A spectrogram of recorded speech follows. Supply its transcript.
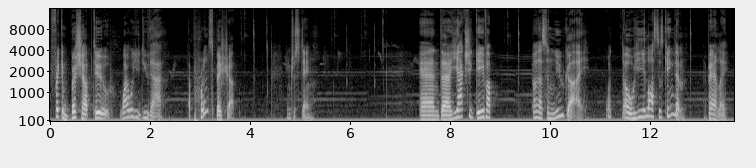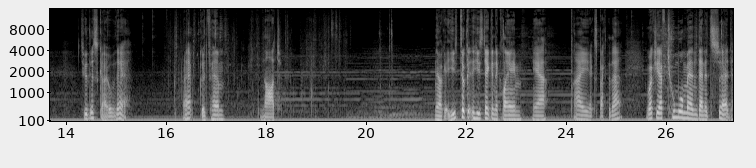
Freaking bishop, too. Why would you do that? A prince bishop. Interesting. And uh, he actually gave up Oh, that's a new guy. What? Oh, he lost his kingdom, apparently, to this guy over there. Right? Good for him. Not. Okay, he took it. He's taken the claim. Yeah, I expected that. We actually have two more men than it said.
